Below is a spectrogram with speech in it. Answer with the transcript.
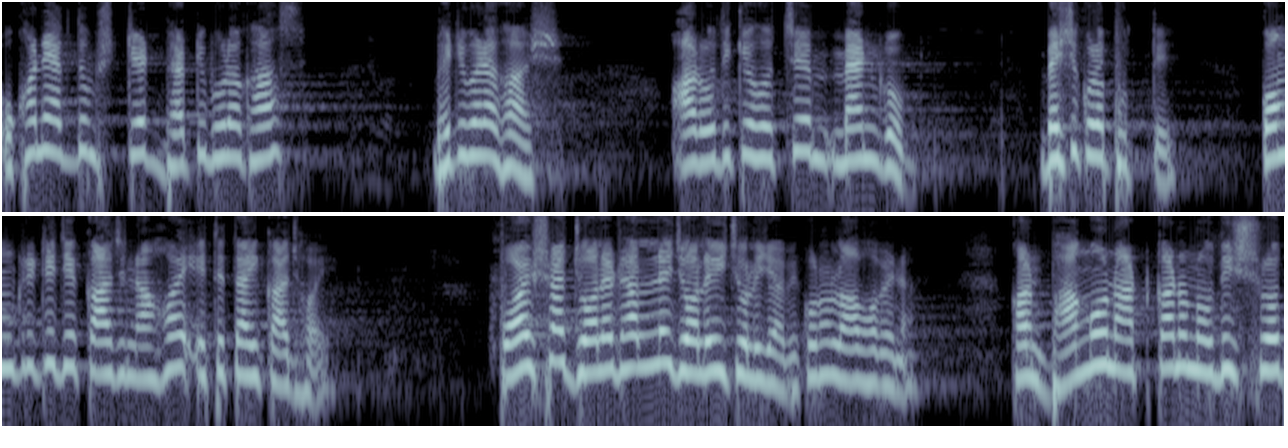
ওখানে একদম স্টেট ভ্যাটিভোরা ঘাস ভেটিভেড়া ঘাস। আর ওদিকে হচ্ছে ম্যানগ্রোভ বেশি করে পুঁততে। কংক্রিটে যে কাজ না হয়, এতে তাই কাজ হয়। পয়সা জলে ঢাললে জলেই চলে যাবে, কোনো লাভ হবে না। কারণ ভাঙন, আটকানো, নদীর স্রোত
